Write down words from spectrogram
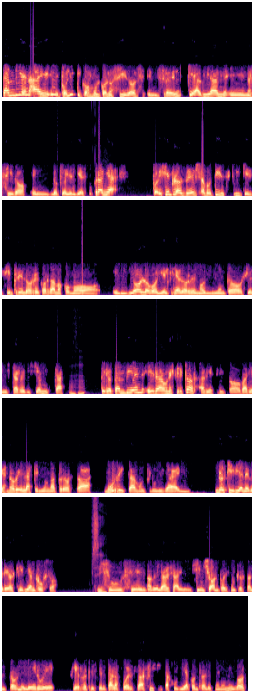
También hay eh, políticos muy conocidos en Israel que habían eh, nacido en lo que hoy en día es Ucrania. Por ejemplo, Zev Jabotinsky, que siempre lo recordamos como el ideólogo y el creador del movimiento sionista revisionista, pero también era un escritor, había escrito varias novelas, tenía una prosa muy rica, muy fluida y no escribía en hebreo, escribía en ruso. Y sus eh, novelas, Shimshon, por ejemplo, Sansón, el héroe que representa la fuerza física judía contra los enemigos,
